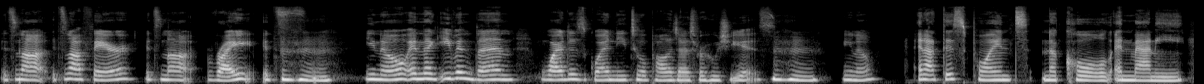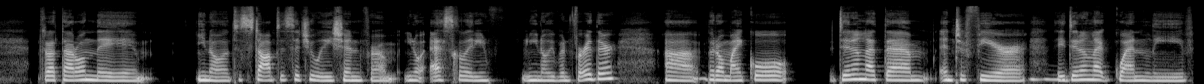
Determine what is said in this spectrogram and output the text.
it's not, it's not fair. It's not right. It's, mm-hmm. you know, and like, even then, why does Gwen need to apologize for who she is? Mm-hmm. You know? And at this point, Nicole and Manny trataron de, you know, to stop the situation from, you know, escalating, you know, even further. Uh, but Michael didn't let them interfere. They didn't let Gwen leave.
